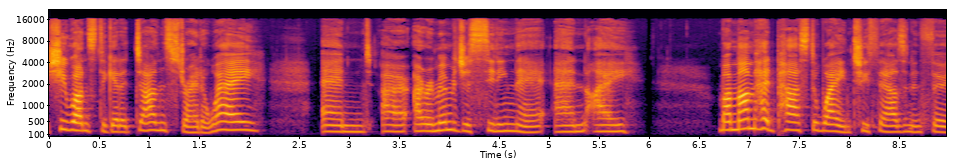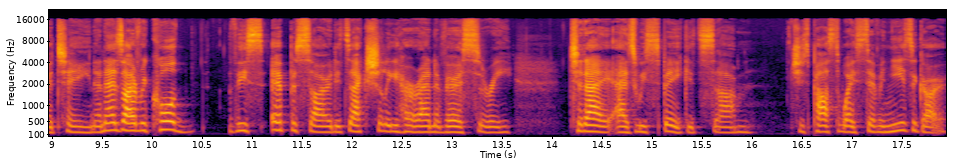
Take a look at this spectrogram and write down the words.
she wants to get it done straight away. And I, I remember just sitting there and I, my mum had passed away in 2013. And as I record this episode, it's actually her anniversary today as we speak. It's um, She's passed away seven years ago.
